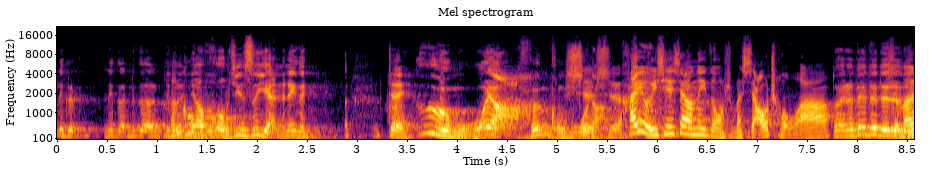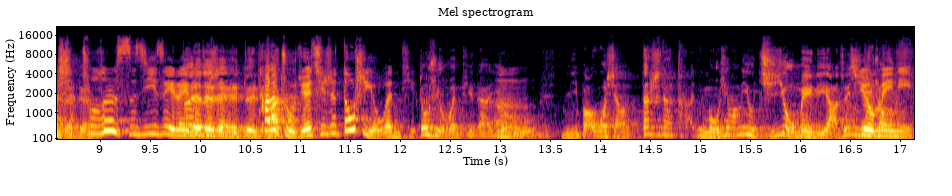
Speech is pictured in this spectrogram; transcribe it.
那个那个那个那个很恐怖。叫霍普金斯演的那个对，恶魔呀，很恐怖的。是是，还有一些像那种什么小丑啊，对对对对对对，什么是出租车司机这一类的，对对就是对对对。他的主角其实都是有问题的。都是有问题的，有、你包括像，但是他，他某些方面又极有魅力啊，所以你极有魅力。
